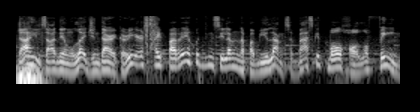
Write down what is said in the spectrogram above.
Dahil sa kanilang legendary careers ay pareho din silang napabilang sa Basketball Hall of Fame.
